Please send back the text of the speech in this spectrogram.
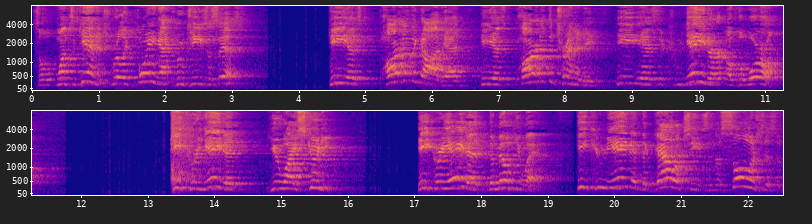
So, once again, it's really pointing at who Jesus is. He is part of the Godhead, He is part of the Trinity, He is the creator of the world. He created UY Scuti. He created the Milky Way. He created the galaxies and the solar system.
